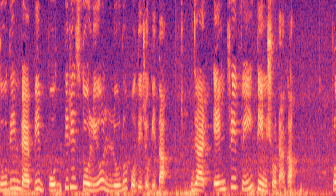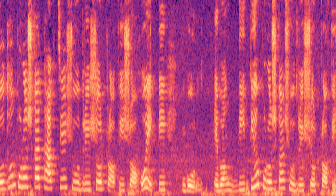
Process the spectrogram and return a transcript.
দুদিন ব্যাপী বত্রিশ দলীয় লুডো প্রতিযোগিতা, যার এন্ট্রি ফি তিনশো টাকা। প্রথম পুরস্কার থাকছে সুদৃশ্য ট্রফি সহ একটি গরু এবং দ্বিতীয় পুরস্কার সুদৃশ্য ট্রফি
